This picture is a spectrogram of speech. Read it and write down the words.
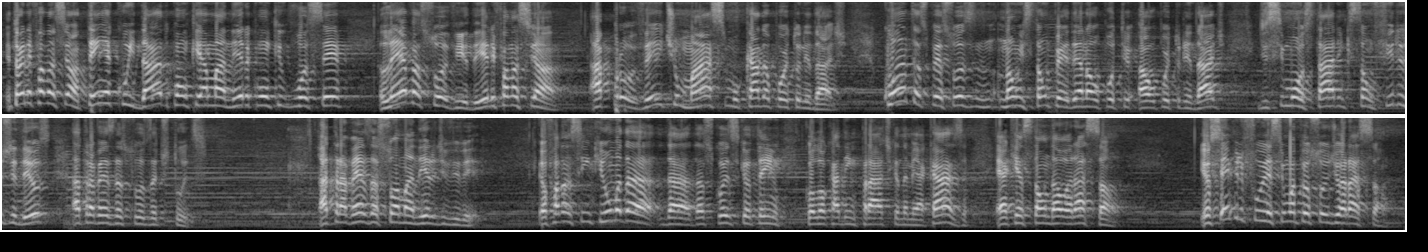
Então ele fala assim: ó, tenha cuidado com que a maneira com que você leva a sua vida. E ele fala assim: ó aproveite o máximo cada oportunidade. Quantas pessoas não estão perdendo a oportunidade de se mostrarem que são filhos de Deus através das suas atitudes, através da sua maneira de viver? Eu falo assim que uma da, da, das coisas que eu tenho colocado em prática na minha casa é a questão da oração. Eu sempre fui assim uma pessoa de oração.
